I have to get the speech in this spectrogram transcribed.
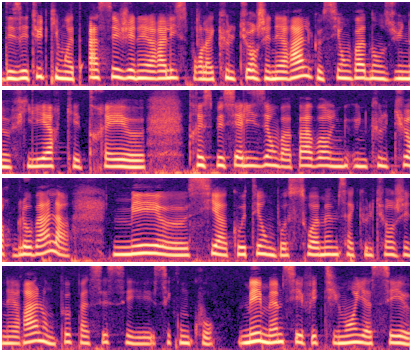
des études qui vont être assez généralistes pour la culture générale, que si on va dans une filière qui est très, euh, très spécialisée, on va pas avoir une, culture globale, mais si à côté on bosse soi-même sa culture générale, on peut passer ces, concours. Mais même si effectivement il y a ces,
